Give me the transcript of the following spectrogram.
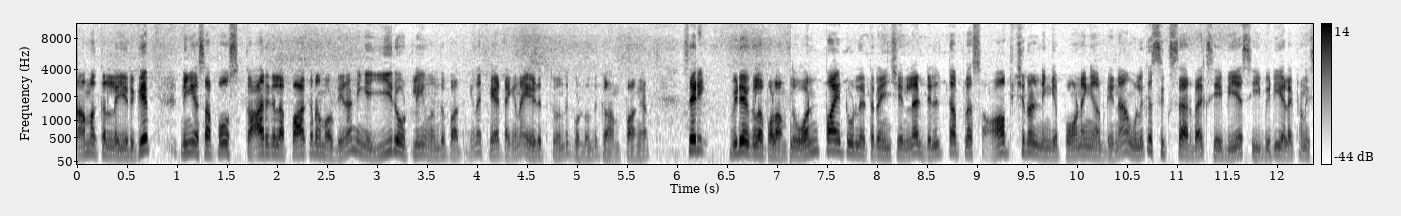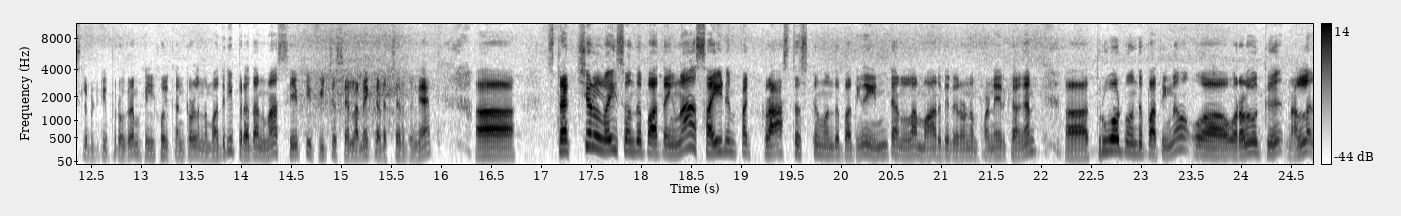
நாமக்கல்ல இருக்குது நீங்கள் சப்போஸ் கார்களை பார்க்கணும் அப்படின்னா நீங்கள் ஈரோட்லேயும் வந்து பார்த்தீங்கன்னா கேட்டிங்கன்னா எடுத்துகிட்டு வந்து கொண்டு வந்து காமிப்பாங்க. சரி வீடியோக்குள்ளே போகலாம் ஒன் பாயிண்ட் டூ லிட்டர் இன்ஜினில் டெல்டா ப்ளஸ் ஆப்ஷனல் நீங்கள் போனீங்க அப்படின்னா உங்களுக்கு six air bags ABS CBD electronic stability program hill hole control அந்த மாதிரி பிரதானமாக சேஃப்டி ஃபீச்சர்ஸ் எல்லாமே கிடச்சிருதுங்க. ஸ்ட்ரக்சரல் வைஸ் வந்து பார்த்தீங்கன்னா சைடு இம்பேக்ட் கிராஸ் டெஸ்ட்டும் வந்து பார்த்திங்கன்னா இன்டர்னலாக மாருதி நிறுவனம் பண்ணியிருக்காங்க த்ரூ அவுட் வந்து பார்த்திங்கன்னா ஓ- ஓரளவுக்கு நல்ல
